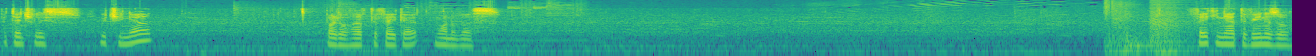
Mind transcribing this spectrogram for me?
potentially switching out, but it'll have to fake out one of us. Faking out the Venusaur.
